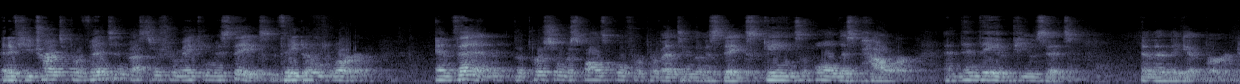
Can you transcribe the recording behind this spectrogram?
And if you try to prevent investors from making mistakes, they don't learn. And then the person responsible for preventing the mistakes gains all this power, and then they abuse it, and then they get burned.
